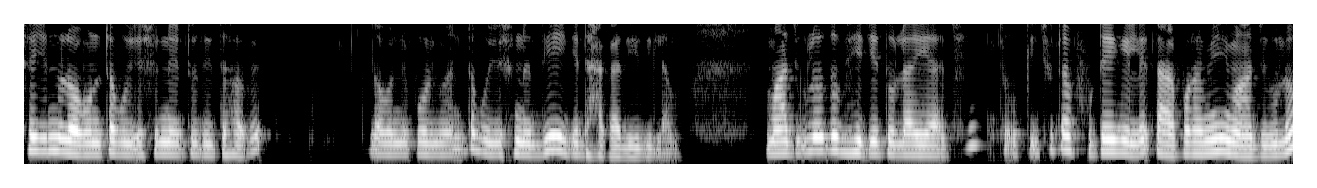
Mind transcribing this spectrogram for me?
সেই জন্য লবণটা বুঝে শুনে একটু দিতে হবে। লবণের পরিমাণটা বুঝে শুনে দিয়ে এই যে ঢাকা দিয়ে দিলাম। মাছগুলো তো ভেজে তোলাই আছে। তো কিছুটা ফুটে গেলে তারপর আমি এই মাছগুলো,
